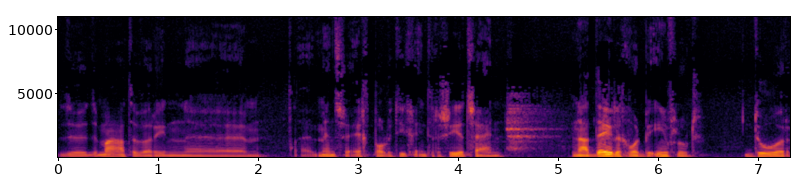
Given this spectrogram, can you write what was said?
de, de mate waarin uh, mensen echt politiek geïnteresseerd zijn... nadelig wordt beïnvloed door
